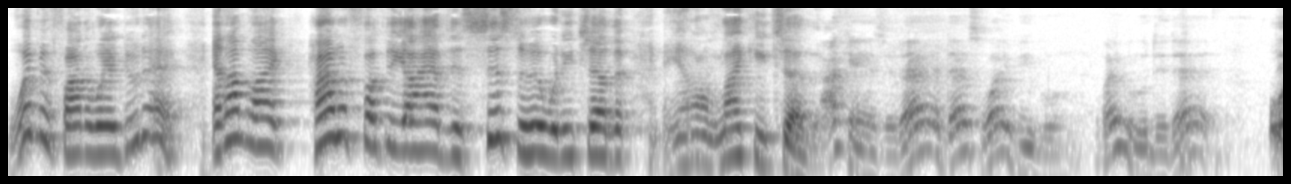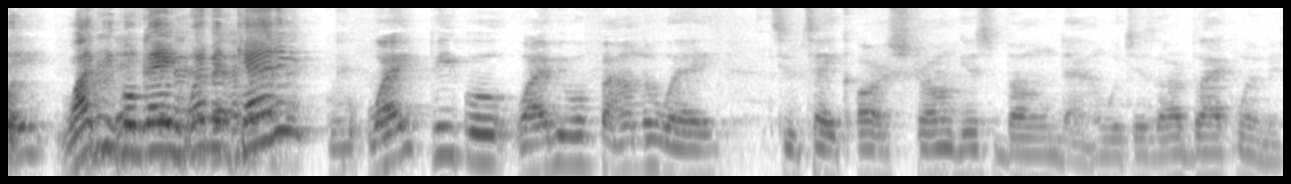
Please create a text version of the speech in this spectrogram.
Women find a way to do that. And I'm like, how the fuck do y'all have this sisterhood with each other and y'all don't like each other? I can't answer that. That's white people. White people did that. They- White people made women catty? White people, white people found a way to take our strongest bone down, which is our black women.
